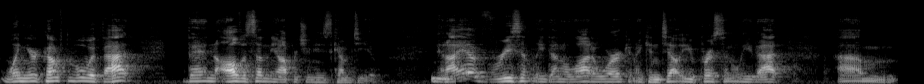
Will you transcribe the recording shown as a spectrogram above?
When you're comfortable with that, then all of a sudden the opportunities come to you. And I have recently done a lot of work, and I can tell you personally that, um,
